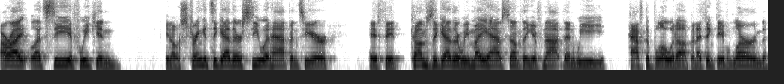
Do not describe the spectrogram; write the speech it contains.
all right let's see if we can you know string it together see what happens here If it comes together, we may have something. If not, then we have to blow it up. And I think they've learned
